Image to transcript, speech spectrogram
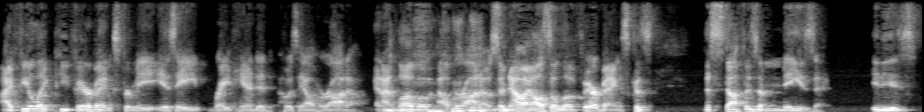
i feel like pete fairbanks for me is a right-handed jose alvarado and i love alvarado. So now i also love fairbanks because the stuff is amazing. It is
